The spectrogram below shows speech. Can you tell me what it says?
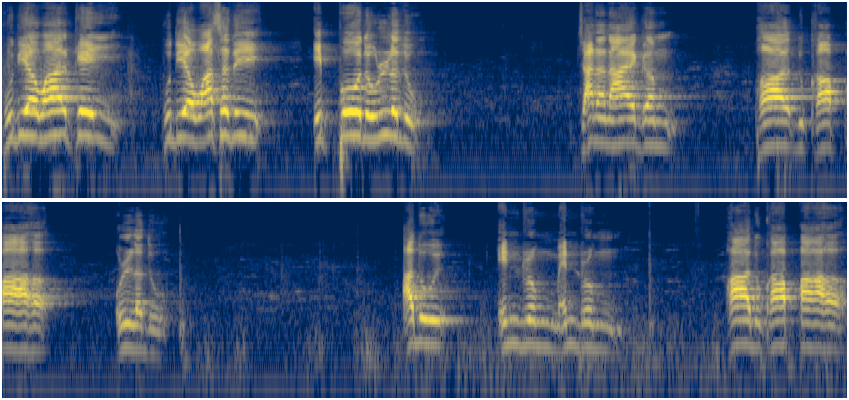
புதிய வாழ்க்கை புதிய வசதி இப்போது உள்ளது. ஜனநாயகம் பாதுகாப்பாக உள்ளது. அது என்றும் என்றும் பாதுகாப்பாகவே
